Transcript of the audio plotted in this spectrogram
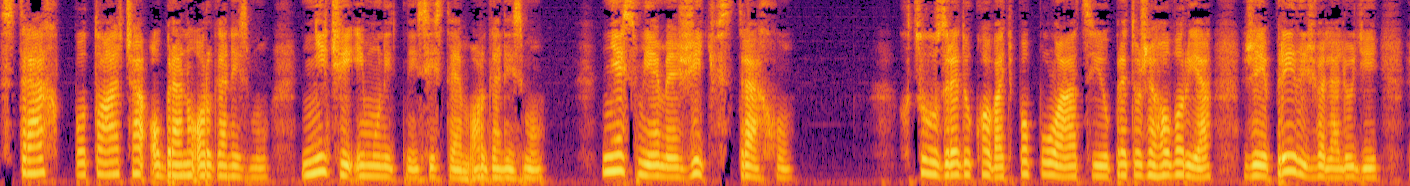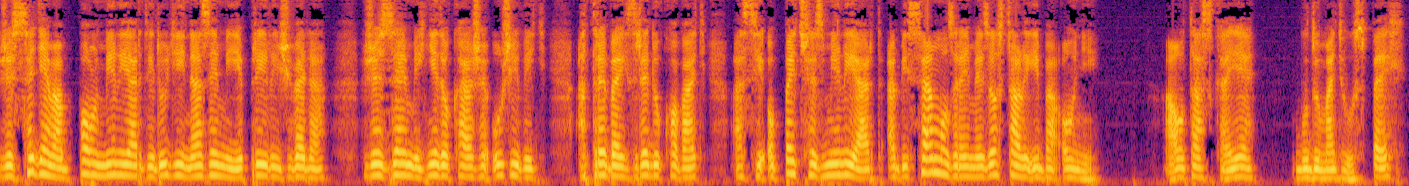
Strach potláča obranu organizmu, ničí imunitný systém organizmu. Nesmieme žiť v strachu. Chcú zredukovať populáciu, pretože hovoria, že je príliš veľa ľudí, že 7,5 miliardy ľudí na Zemi je príliš veľa, že Zem ich nedokáže uživiť a treba ich zredukovať asi o 5-6 miliard, aby samozrejme zostali iba oni. A otázka je, budú mať úspech?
